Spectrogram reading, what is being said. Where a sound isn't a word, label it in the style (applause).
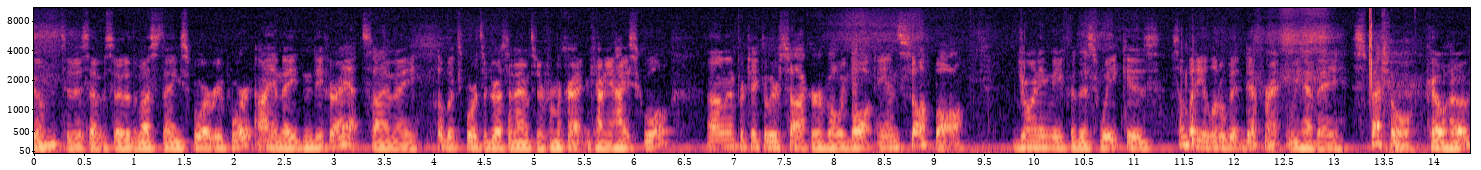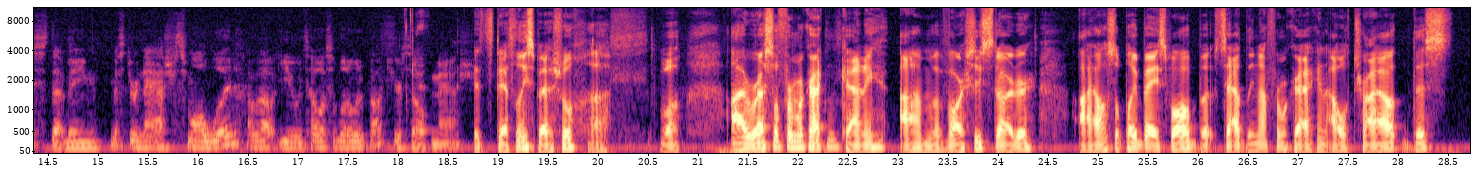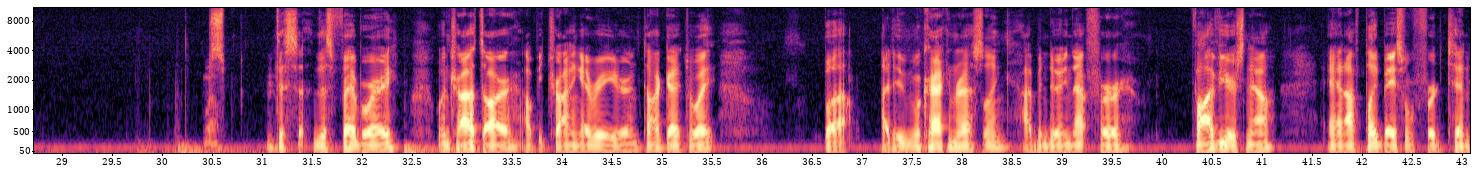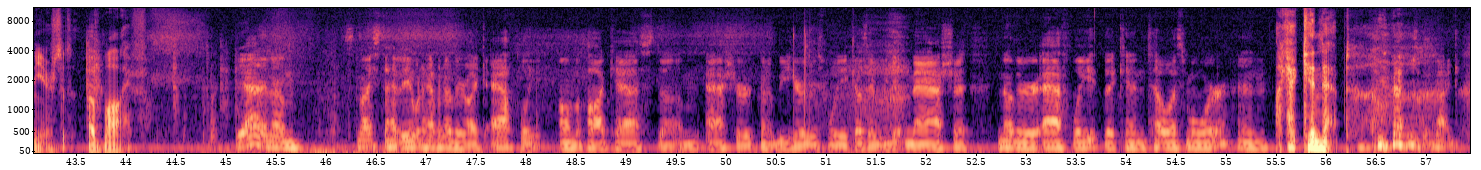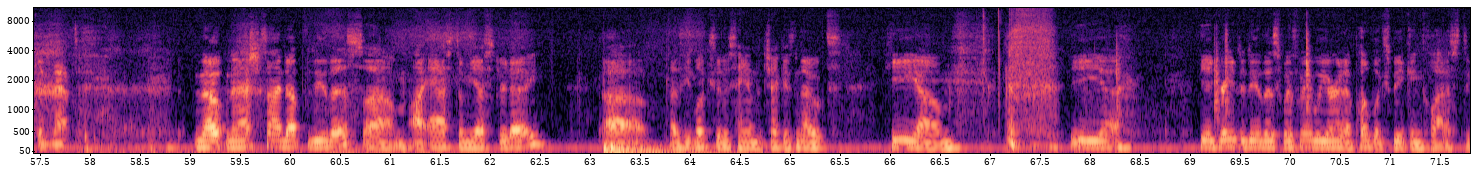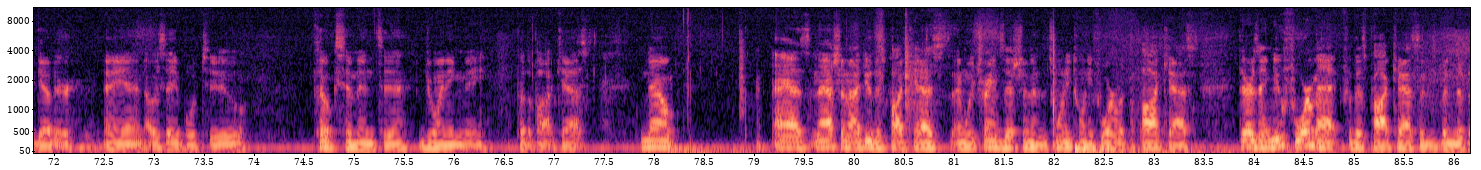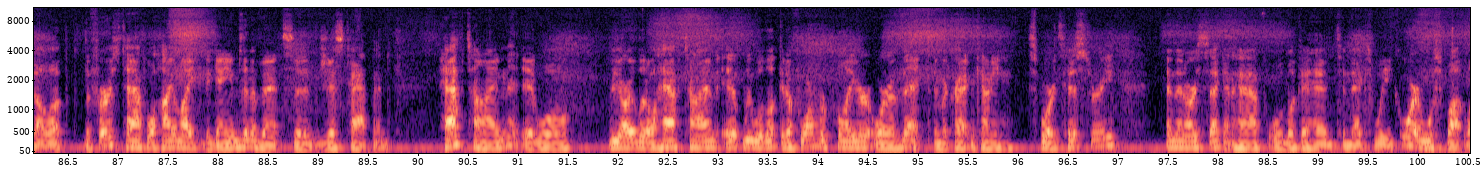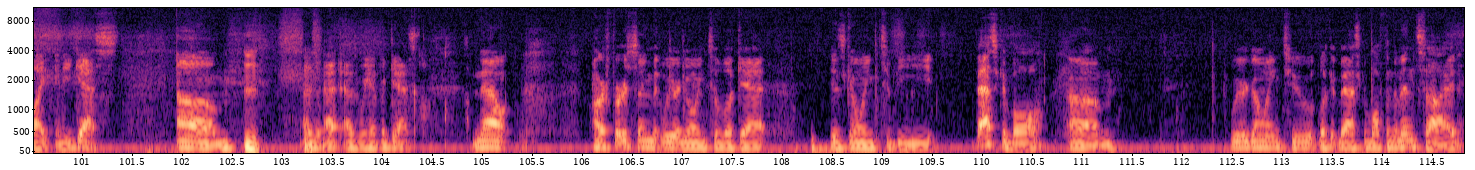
welcome to this episode of the Mustang Sport Report. I am Aidan DeFrance. I am a public sports address announcer from McCracken County High School, um, in particular soccer, volleyball, and softball. Joining me for this week is somebody a little bit different. We have a special co-host, that being Mr. Nash Smallwood. How about you tell us a little bit about yourself, Nash? It's definitely special. Uh, well, I wrestle for McCracken County. I'm a varsity starter. I also play baseball, but sadly not for McCracken. I will try out this. This this February when tryouts are. I'll be trying every year until I graduate. But I do McCracken wrestling. I've been doing that for five years now, and I've played baseball for ten years of my life. Yeah, and um, it's nice to have, be able to have another like athlete on the podcast. Um, Asher couldn't be here this week. I was able to get Nash, uh, another athlete that can tell us more. And I got kidnapped. you did not get kidnapped. Nope, Nash signed up to do this. Um, I asked him yesterday, uh, as he looks at his hand to check his notes. He um, (laughs) he uh, he agreed to do this with me. We are in a public speaking class together, and I was able to coax him into joining me for the podcast. Now, as Nash and I do this podcast, and we transition into 2024 with the podcast, there is a new format for this podcast that has been developed. The first half will highlight the games and events that have just happened. Halftime, it will be our little halftime. It, we will look at a former player or event in McCracken County sports history. And then our second half will look ahead to next week, or we'll spotlight any guests um, Mm. as, as we have a guest. Now, our first thing that we are going to look at is going to be basketball. Um, we are going to look at basketball from the men's side.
